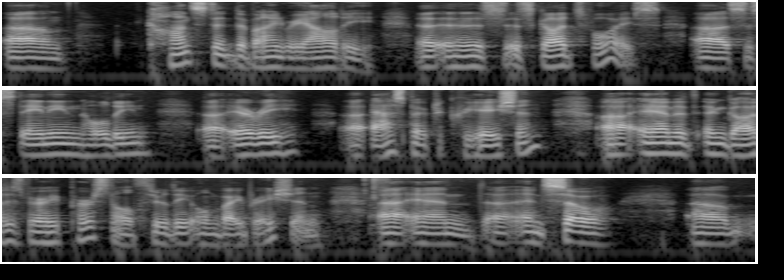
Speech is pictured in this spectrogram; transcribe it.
um, constant divine reality, uh, and it's, it's God's voice, uh, sustaining, holding every uh, aspect of creation, uh, and it, and God is very personal through the Om vibration, uh, and uh, and so. Um,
